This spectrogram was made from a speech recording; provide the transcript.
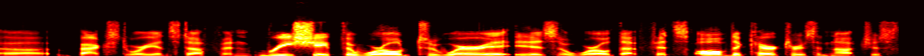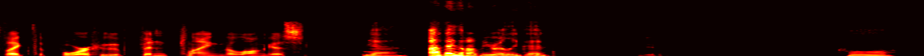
uh, backstory and stuff and reshape the world to where it is a world that fits all of the characters and not just like the four who've been playing the longest. Yeah. I think it'll be really good. Yeah. Cool.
